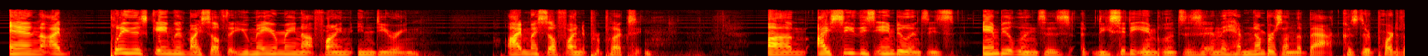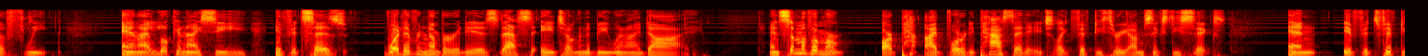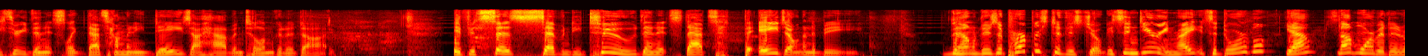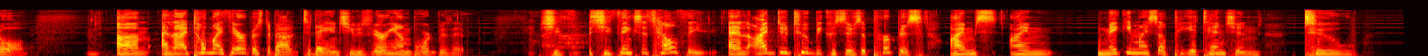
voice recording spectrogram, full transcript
And I play this game with myself that you may or may not find endearing. I myself find it perplexing. Um, I see these ambulances, ambulances, uh, these city ambulances, and they have numbers on the back because they're part of a fleet. And I look and I see if it says whatever number it is, that's the age I'm going to be when I die. And some of them are are I've already passed that age, like 53. I'm 66, and if it's 53, then it's like that's how many days I have until I'm going to die. If it says 72, then it's that's the age I'm going to be. Now, there's a purpose to this joke. It's endearing, right? It's adorable. Yeah, it's not morbid at all. Um, and I told my therapist about it today, and she was very on board with it. She she thinks it's healthy, and I do too because there's a purpose. I'm I'm making myself pay attention to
